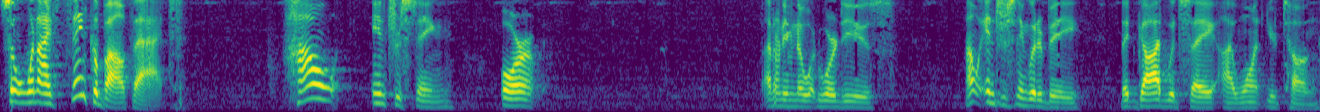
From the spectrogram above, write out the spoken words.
So when I think about that, how interesting, or I don't even know what word to use, how interesting would it be that God would say, I want your tongue?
